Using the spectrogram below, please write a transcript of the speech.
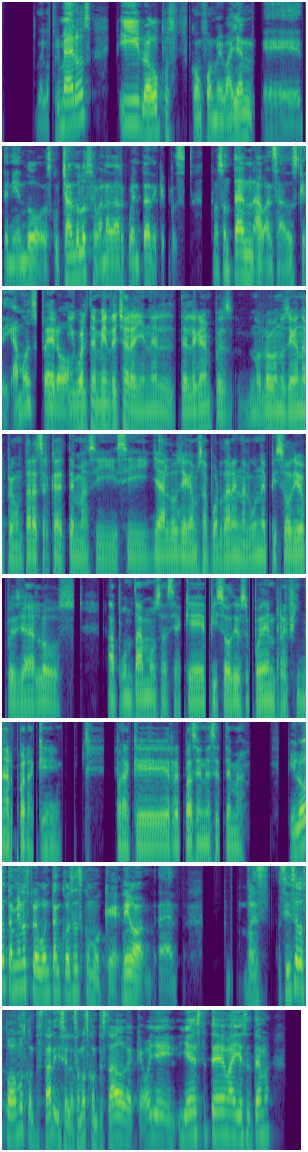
de los primeros y luego pues conforme vayan eh, teniendo, escuchándolos, se van a dar cuenta de que pues no son tan avanzados que digamos, pero... Igual también Richard ahí en el Telegram pues no, luego nos llegan a preguntar acerca de temas y si ya los llegamos a abordar en algún episodio pues ya los apuntamos hacia qué episodios se pueden refinar para que para que repasen ese tema. Y luego también nos preguntan cosas como que, digo, eh, pues sí se los podemos contestar y se los hemos contestado de que, oye, y, este tema y este tema,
